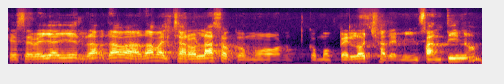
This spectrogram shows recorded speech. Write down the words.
Que se veía ahí, da- daba, daba el charolazo como, como pelocha de mi infantino,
